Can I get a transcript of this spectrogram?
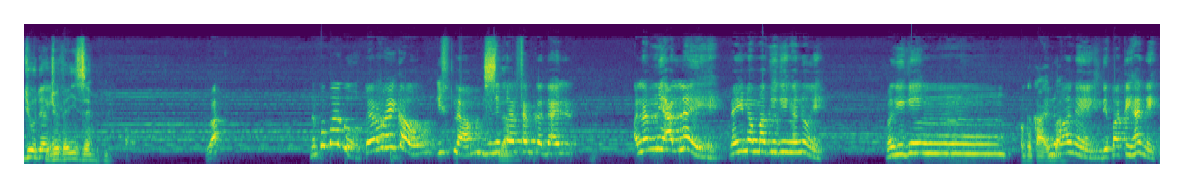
Judaism. Judaism. Di ba? Nababago. Pero ikaw, Islam, Islam. universal ka dahil alam ni Allah eh, na yun ang magiging ano eh, magiging Pagkakaiba. ano eh, debatihan eh.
